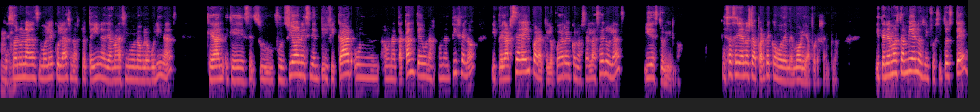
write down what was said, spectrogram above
que son unas moléculas, unas proteínas llamadas inmunoglobulinas, que, que su función es identificar un, a un atacante, un antígeno, y pegarse a él para que lo pueda reconocer las células y destruirlo. Esa sería nuestra parte como de memoria, por ejemplo. Y tenemos también los linfocitos T,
